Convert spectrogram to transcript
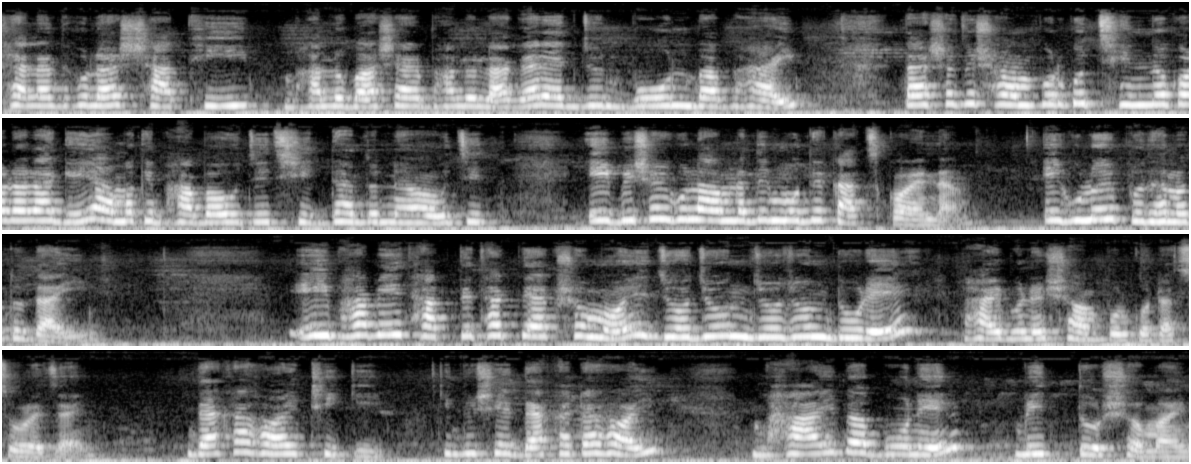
খেলাধুলার সাথী, ভালোবাসার, ভালো লাগার একজন বোন বা ভাই, তার সাথে সম্পর্ক ছিন্ন করার আগে আমাকে ভাবা উচিত, সিদ্ধান্ত নেওয়া উচিত। এই বিষয়গুলো আমাদের মধ্যে কাজ করে না। এগুলোই প্রধানত দায়ী। এইভাবেই থাকতে থাকতে এক সময় যোজন যোজন দূরে ভাই বোনের সম্পর্কটা চলে যায়। দেখা হয় ঠিকই, কিন্তু সে দেখাটা হয় ভাই বা বোনের মৃত্যুর সময়।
